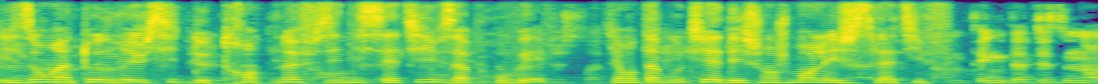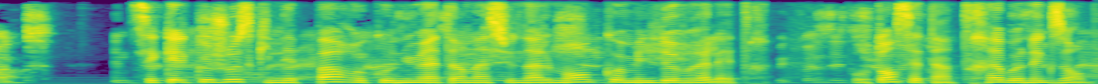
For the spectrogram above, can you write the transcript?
ils ont un taux de réussite de 39 initiatives approuvées qui ont abouti à des changements législatifs. C'est quelque chose qui n'est pas reconnu internationalement comme il devrait l'être. Pourtant, c'est un très bon exemple.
